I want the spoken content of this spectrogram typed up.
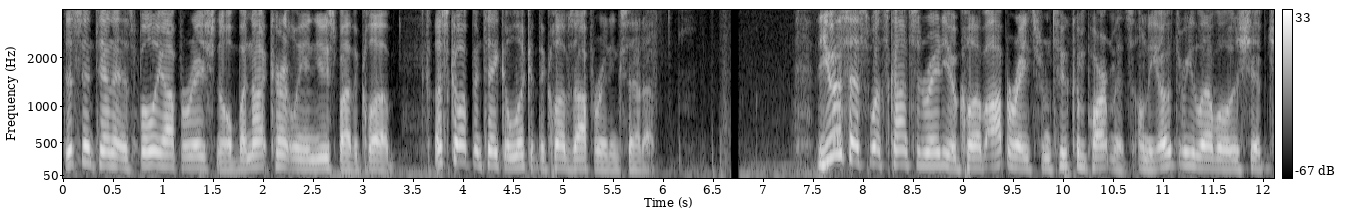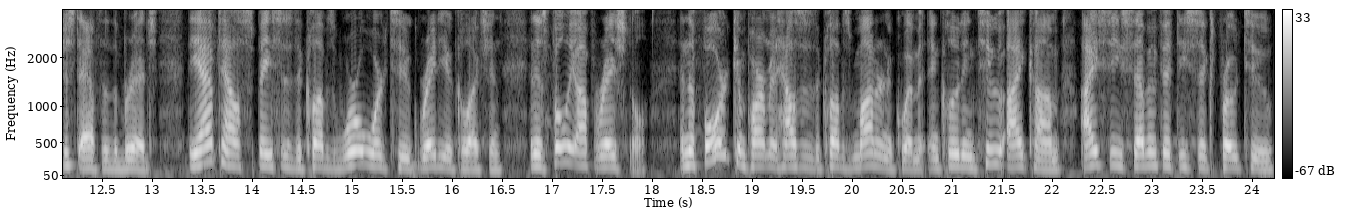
This antenna is fully operational but not currently in use by the club. Let's go up and take a look at the club's operating setup. The USS Wisconsin Radio Club operates from two compartments on the O3 level of the ship just after the bridge. The aft house spaces the club's World War II radio collection and is fully operational. And the forward compartment houses the club's modern equipment, including two ICOM IC756 Pro 2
